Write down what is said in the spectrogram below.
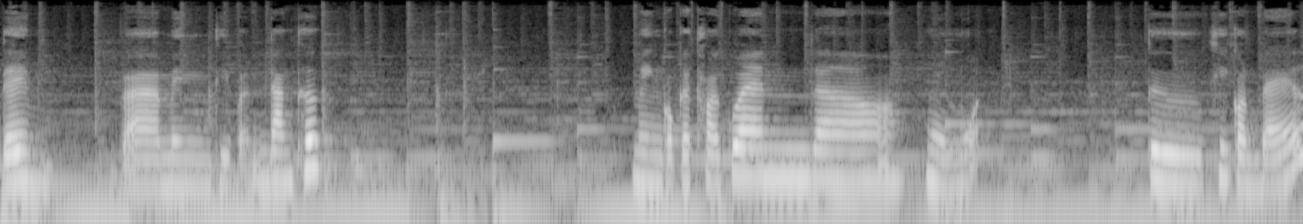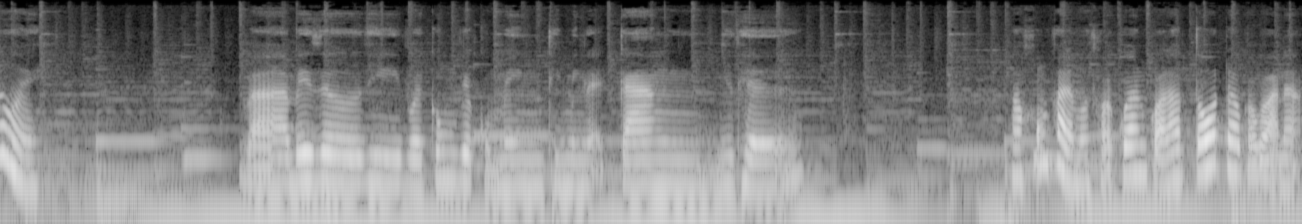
đêm Và mình thì vẫn đang thức. Mình có cái thói quen uh, ngủ muộn từ khi còn bé rồi. Và bây giờ thì với công việc của mình thì mình lại càng như thế. Nó không phải là một thói quen quá là tốt đâu các bạn ạ.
